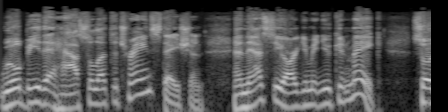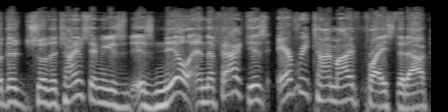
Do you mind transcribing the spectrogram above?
will be the hassle at the train station, and that's the argument you can make. So the so the time saving is is nil, and the fact is, every time I've priced it out,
